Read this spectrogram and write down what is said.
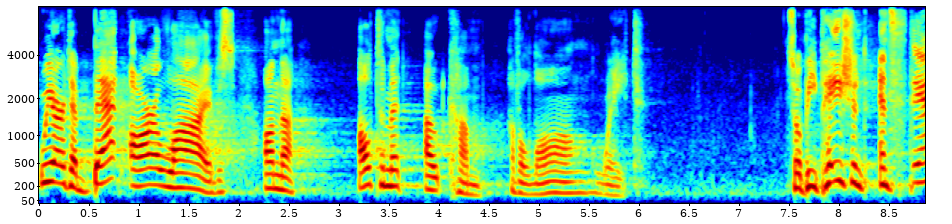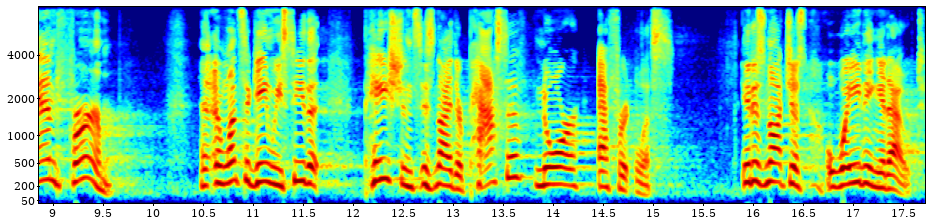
we are to bet our lives on the ultimate outcome of a long wait. So be patient and stand firm. And, and once again, we see that patience is neither passive nor effortless. It is not just waiting it out,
